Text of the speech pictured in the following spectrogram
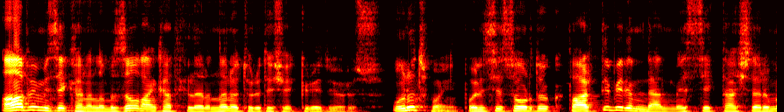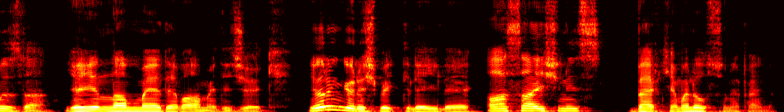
Abimize kanalımıza olan katkılarından ötürü teşekkür ediyoruz. Unutmayın, polise sorduk. Farklı birimden meslektaşlarımız da yayınlanmaya devam edecek. Yarın görüşmek dileğiyle. Asayişiniz Berkemal olsun efendim.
